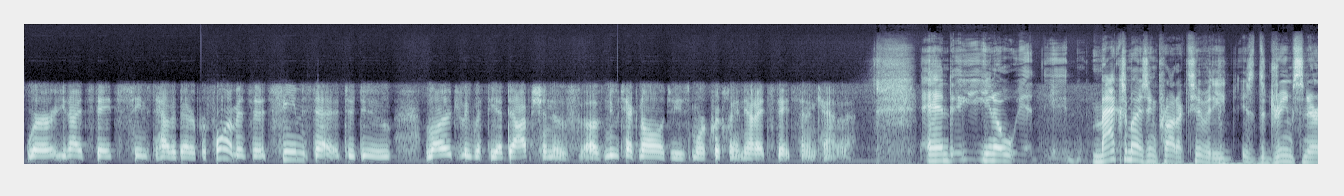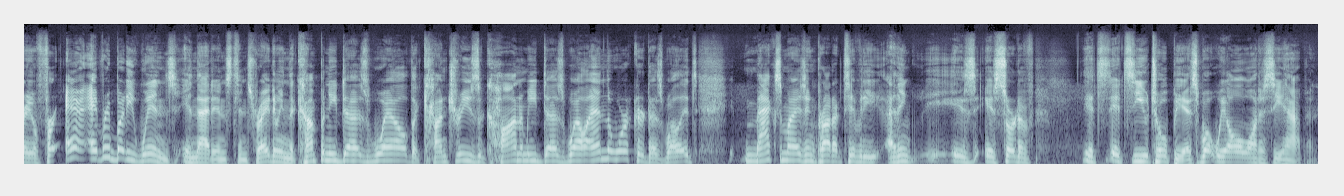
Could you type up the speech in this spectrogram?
where the United States seems to have a better performance, and it seems to, to do largely with the adoption of, of new technologies more quickly in the United States than in Canada. And, you know, maximizing productivity is the dream scenario for everybody wins in that instance, right? I mean, the company does well, the country's economy does well, and the worker does well. It's maximizing productivity, I think, is, is sort of it's it's utopia. It's what we all want to see happen.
